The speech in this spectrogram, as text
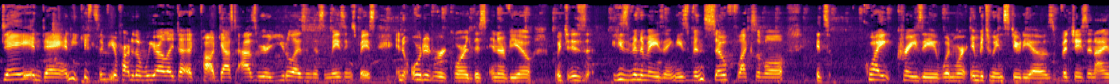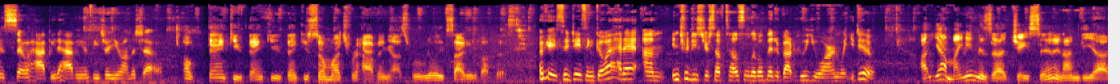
day and day. And he gets to be a part of the We Are LA Tech podcast as we are utilizing this amazing space in order to record this interview, which is, he's been amazing. He's been so flexible. It's quite crazy when we're in between studios. But Jason, I am so happy to have you and feature you on the show. Oh, thank you, thank you, thank you so much for having us. We're really excited about this. Okay, so Jason, go ahead and um, introduce yourself. Tell us a little bit about who you are and what you do. Uh, yeah, my name is uh, Jason, and I'm the uh,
